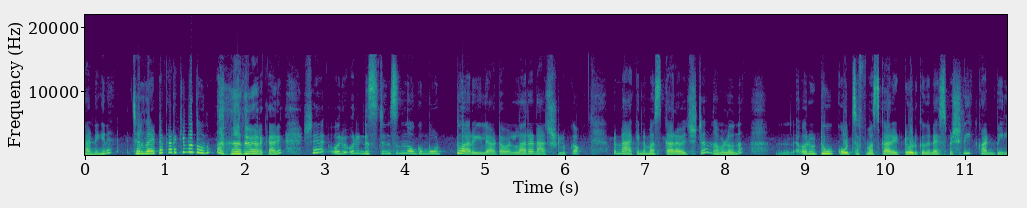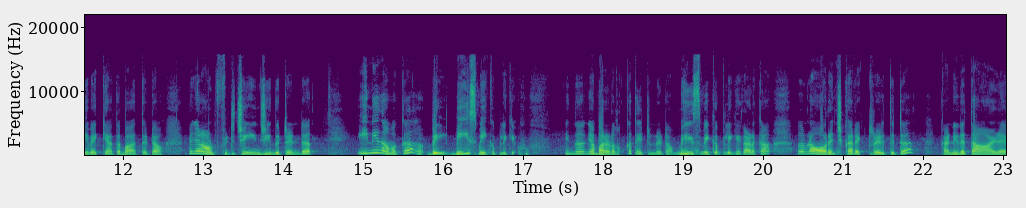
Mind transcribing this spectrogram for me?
കണ്ണിങ്ങനെ ചെറുതായിട്ടൊക്കെ അടയ്ക്കുമ്പോൾ തോന്നും. അത് വേറെ കാര്യം. പക്ഷേ ഒരു ഒരു ഡിസ്റ്റൻസ് നോക്കുമ്പോൾ ഒട്ടും അറിയില്ല കേട്ടോ. വളരെ നാച്ചുറൽ ലുക്കാണ് ഒരു മാക്കിന്റെ മസ്കാര വെച്ചിട്ട് നമ്മളൊന്ന് ഒരു ടു കോട്ട്സ് ഓഫ് മസ്കാര ഇട്ട് കൊടുക്കുന്നുണ്ട്. എസ്പെഷ്യലി കൺപീലി വെക്കാത്ത ഭാഗത്ത് കേട്ടോ ഞാൻ ഔട്ട്ഫിറ്റ് ചേഞ്ച് ചെയ്തിട്ടുണ്ട്. ഇനി നമുക്ക് ബേസ് മേക്കപ്പിലേക്ക് ഇന്ന് ഞാൻ പറയണതൊക്കെ തെറ്റുണ്ട് കേട്ടോ ബേസ് മേക്കപ്പിലേക്ക് കിടക്കാം. അപ്പോൾ നമ്മൾ ഓറഞ്ച് കറക്ടർ എടുത്തിട്ട് കണ്ണിന്റെ താഴെ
